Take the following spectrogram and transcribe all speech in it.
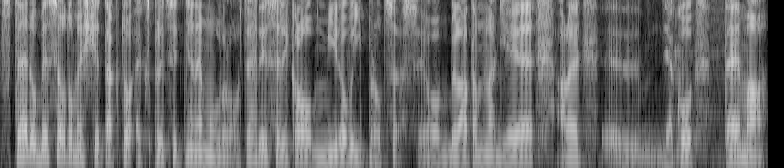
V té době se o tom ještě takto explicitně nemluvilo. Tehdy se říkalo mírový proces. Jo? Byla tam naděje, ale e, jako téma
